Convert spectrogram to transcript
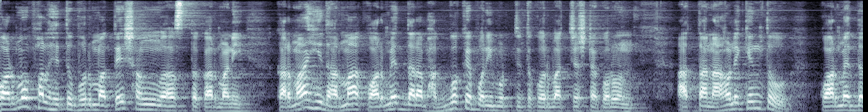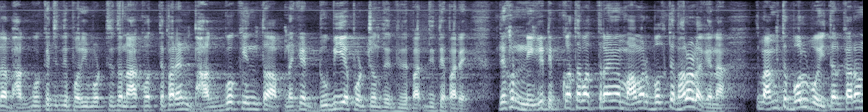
কর্মফল হেতু ভূর্মাতে সঙ্গহস্ত কর্মাণী। কর্মাহি ধর্মা কর্মের দ্বারা ভাগ্যকে পরিবর্তিত করবার চেষ্টা করুন। আর তা না হলে কিন্তু কর্মের দ্বারা ভাগ্যকে যদি পরিবর্তিত না করতে পারেন, ভাগ্য কিন্তু আপনাকে ডুবিয়ে পর্যন্ত দিতে দিতে পারে। দেখুন নেগেটিভ কথাবার্তা আমি আমার বলতে ভালো লাগে না, তবে আমি তো বলবোই। তার কারণ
